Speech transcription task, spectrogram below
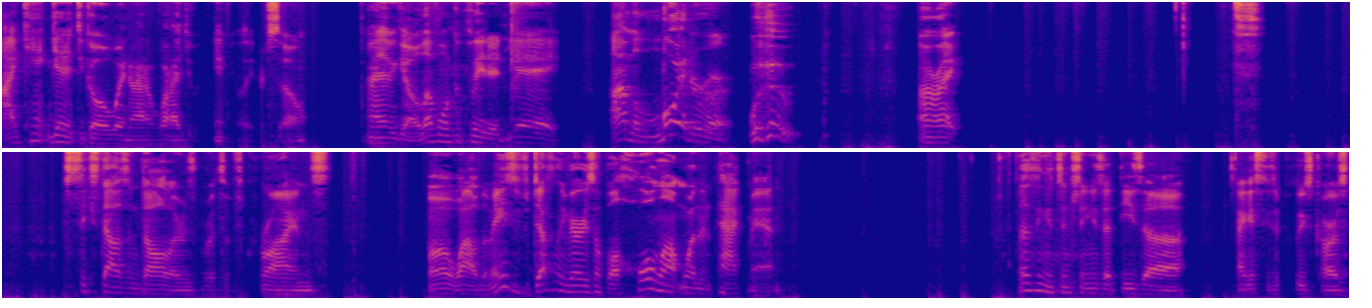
I can't get it to go away no matter what I do with the emulator. So, right, there we go. Level one completed. Yay! I'm a loiterer. Woohoo! All right. Six thousand dollars worth of crimes. Oh wow, the maze definitely varies up a whole lot more than Pac-Man. Another thing that's interesting is that these, uh, I guess these are police cars.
